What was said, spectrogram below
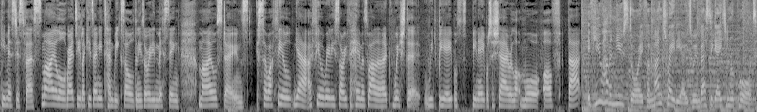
he missed his first smile already. Like he's only 10 weeks old and he's already missing milestones. So I feel, yeah, I feel really sorry for him as well. And I wish that we'd be able to, been able to share a lot more of that. If you have a news story for Manx Radio to investigate and report,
